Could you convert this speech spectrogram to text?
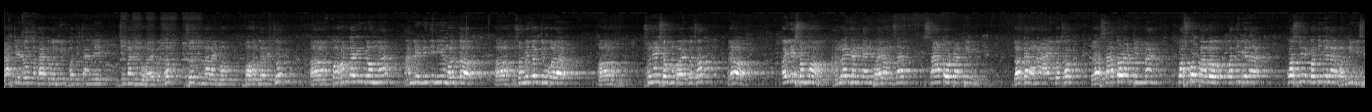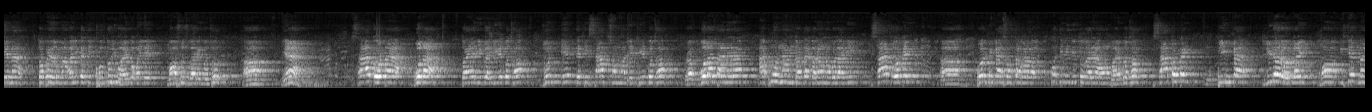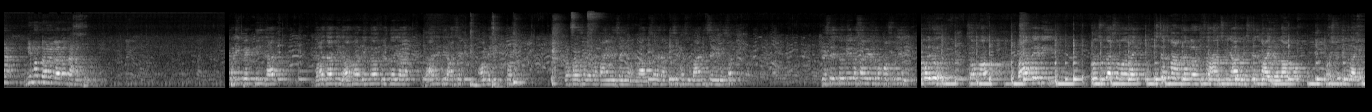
राष्ट्रिय लोक तथा दोहोरी प्रतिष्ठानले जिम्मा दिनुभएको छ सो जिम्मालाई म वहन गर्नेछु। अ, वहन गर्ने क्रममा हामीले नीति नियमहरू त संयोजकज्यूबाट सुनाइसक्नु भएको छ र अहिलेसम्म हामीलाई जानकारी भएअनुसार सातवटा टिम दर्ता हुन आएको छ र सातवटा टिममा कसको पालो कति बेला कसले कति बेला भन्ने विषयमा तपाईँहरूमा अलिकति थुन्तुली भएको मैले महसुस गरेको छु। यहाँ सातवटा गोला तयारी गरिएको छ। जुन एकदेखि सातसम्म लेखिएको छ र गोला तानेर आफ्नो नाम दर्ता गराउनको लागि सातवटै टोल विकास संस्थाबाट प्रतिनिधित्व गरेर आउनु भएको छ। सातवटै टिमका लिडरहरूलाई म स्टेजमा निमन्त्रणा गर्न चाहन्छु। कुनै व्यक्ति जात जनजाति धर्म लिङ्ग वृद्ध या राजनीति आक्षेप आउने पशु र पैसा गर्न पाइने छैन भन्नुभएको छ र पछि पशु बाँधिसकेको छ। त्यस्तै तोकिएको संयन्त्र प्रस्तुति। पहिलोसम्म बागदेवी समूहलाई स्टेजमा आमन्त्रण गर्न चाहन्छु। यहाँहरू स्टेजमा आइरहनु प्रस्तुतिको लागि।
